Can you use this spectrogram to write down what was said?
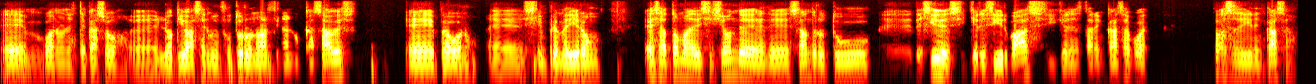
eh, bueno, en este caso, eh, lo que iba a ser mi futuro, ¿no? Al final nunca sabes, eh, pero bueno, siempre me dieron esa toma de decisión de, Sandro, tú decides si quieres ir, vas, si quieres estar en casa, pues vas a seguir en casa.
